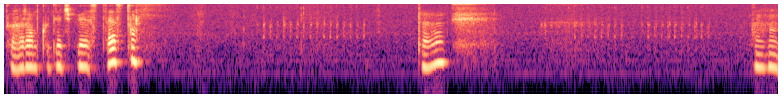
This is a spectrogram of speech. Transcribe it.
програмку для GPS-тесту. Так. Угу.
